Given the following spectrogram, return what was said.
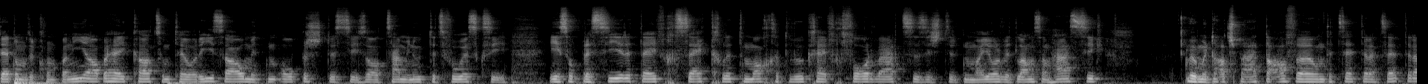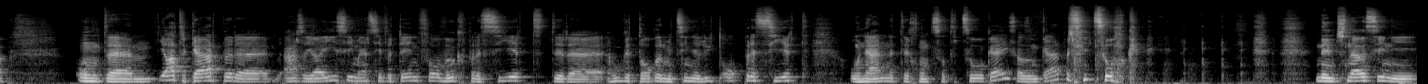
dort, wo wir die Kompanie runter zum Theoriesaal mit dem Oberst, das waren so 10 Minuten zu Fuß. Ihr so pressiert einfach, säckelt, macht wirklich einfach vorwärts. Es ist, der Major wird langsam hässig, weil wir da zu spät anfangen und etc. etc. Und ähm, ja, der Gerber, äh, also ja easy, merci für die Info, wirklich pressiert, der äh, Hugo Dobler mit seinen Leuten auch pressiert. Und dann, dann kommt so der Zug 1, also im Gerber sein Zug, nimmt schnell seine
